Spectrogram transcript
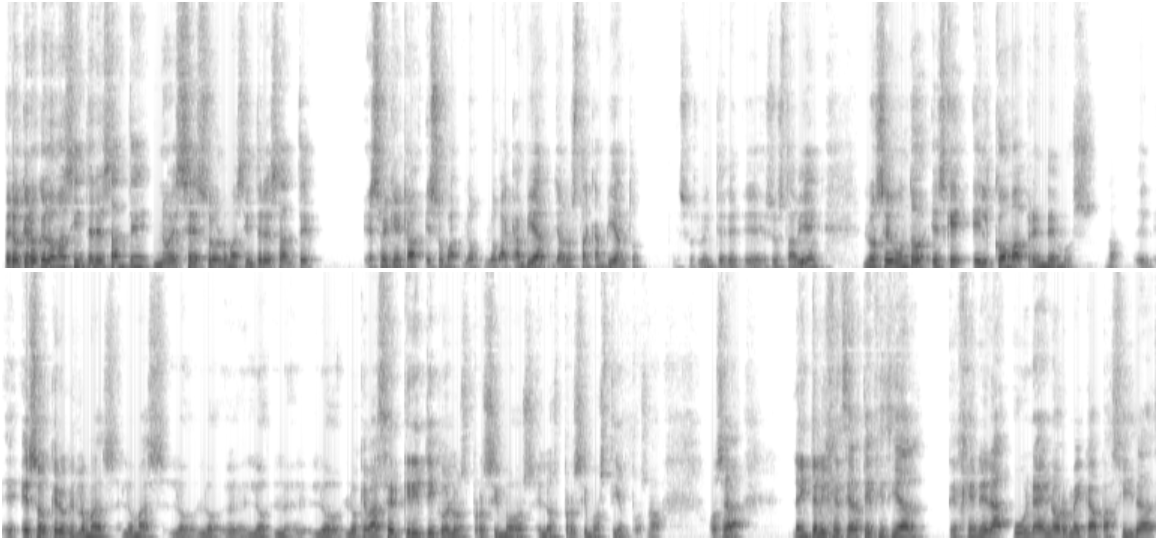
Pero creo que lo más interesante no es eso, lo más interesante eso, que, eso lo, va a cambiar, ya lo está cambiando, eso, es lo eh, eso está bien. Lo segundo es que el cómo aprendemos. E, eso creo que es lo más, lo más, lo, lo, que va a ser crítico en los próximos, en los próximos tiempos. ¿no? O sea, la inteligencia artificial te genera una enorme capacidad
